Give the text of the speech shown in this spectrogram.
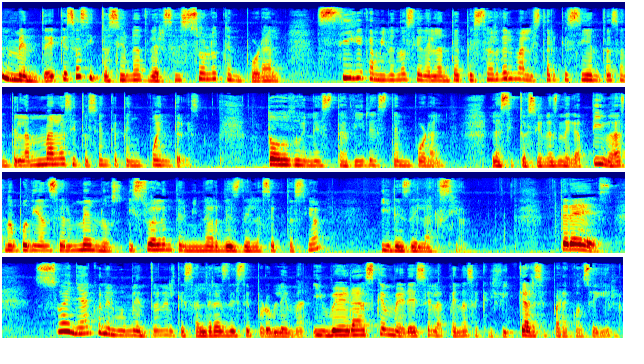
en mente que esa situación adversa es solo temporal. Sigue caminando hacia adelante a pesar del malestar que sientas ante la mala situación que te encuentres. Todo en esta vida es temporal. Las situaciones negativas no podían ser menos y suelen terminar desde la aceptación y desde la acción. 3. Sueña con el momento en el que saldrás de ese problema y verás que merece la pena sacrificarse para conseguirlo.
